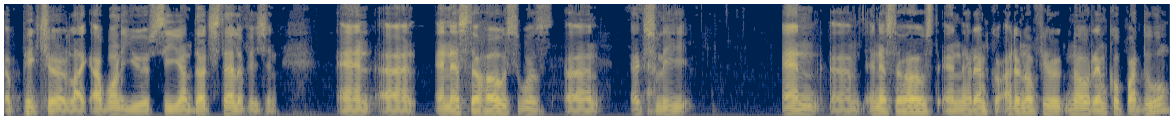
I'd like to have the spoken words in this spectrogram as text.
a picture like I won the UFC on Dutch television, and uh, Ernesto Hoost was uh, actually, and um, Ernesto Hoost and Remco. I don't know if you know Remco Pardoel.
